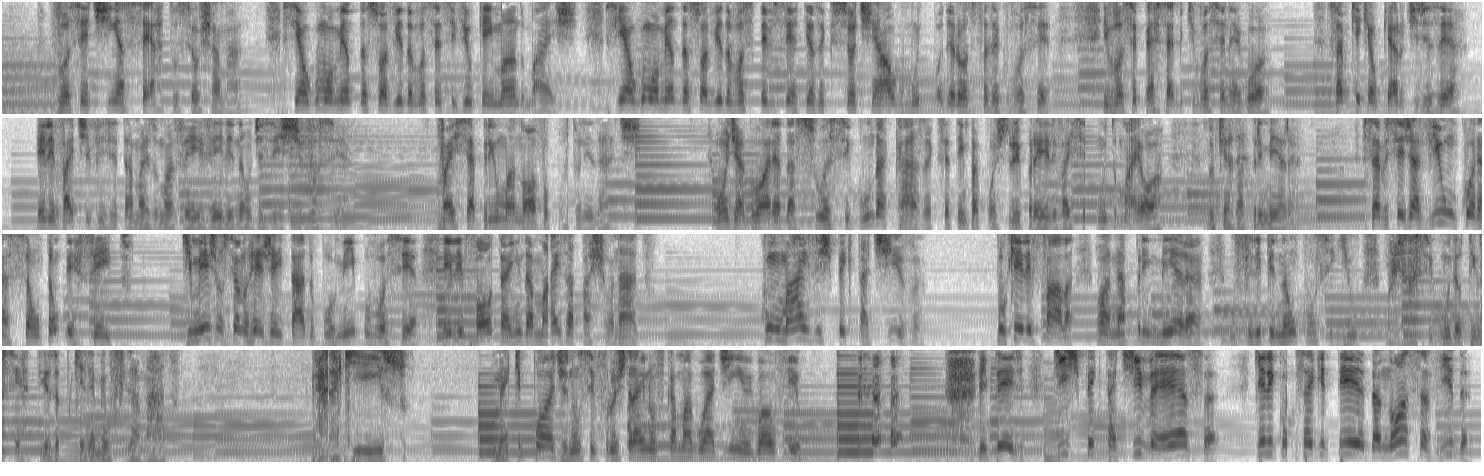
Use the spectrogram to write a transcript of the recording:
você tinha certo o seu chamado, se em algum momento da sua vida você se viu queimando mais, se em algum momento da sua vida você teve certeza que o Senhor tinha algo muito poderoso para fazer com você, e você percebe que você negou, sabe o que, que eu quero te dizer? ele vai te visitar mais uma vez e ele não desiste de você. Vai se abrir uma nova oportunidade. Onde a glória da sua segunda casa que você tem para construir para ele vai ser muito maior do que a da primeira. Sabe, você já viu um coração tão perfeito que, mesmo sendo rejeitado por mim e por você, ele volta ainda mais apaixonado, com mais expectativa. Porque ele fala: Ó, na primeira o Felipe não conseguiu, mas na segunda eu tenho certeza, porque ele é meu filho amado. Cara, que isso? Como é que pode não se frustrar e não ficar magoadinho igual eu fico? Entende? Que expectativa é essa que ele consegue ter da nossa vida?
